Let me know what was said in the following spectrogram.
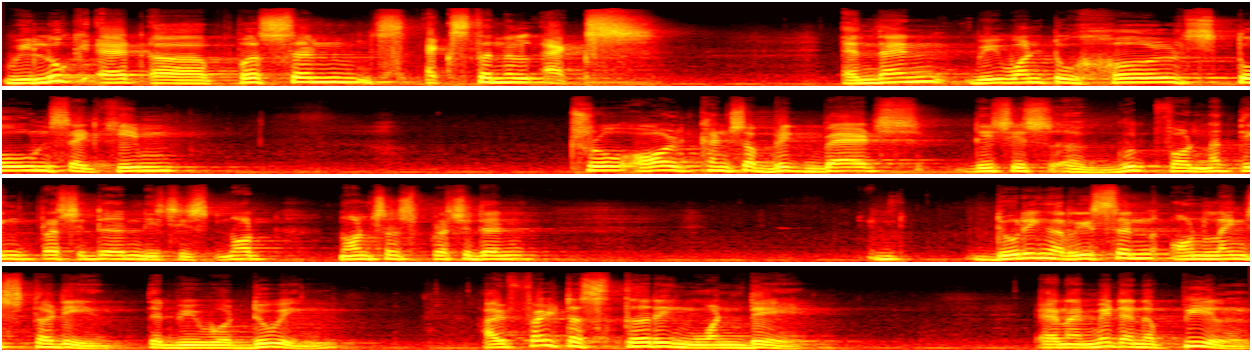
We look at a person's external acts and then we want to hurl stones at him, throw all kinds of brickbats. This is a good for nothing president, this is not nonsense president. During a recent online study that we were doing, I felt a stirring one day and I made an appeal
